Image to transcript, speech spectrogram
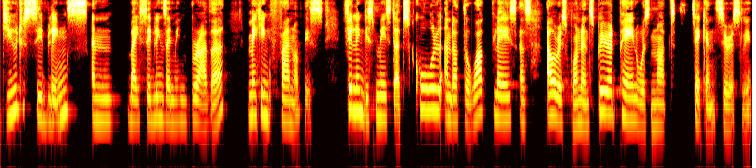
due to siblings, and by siblings, I mean brother, making fun of this, feeling dismissed at school and at the workplace as our respondent's period pain was not taken seriously.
